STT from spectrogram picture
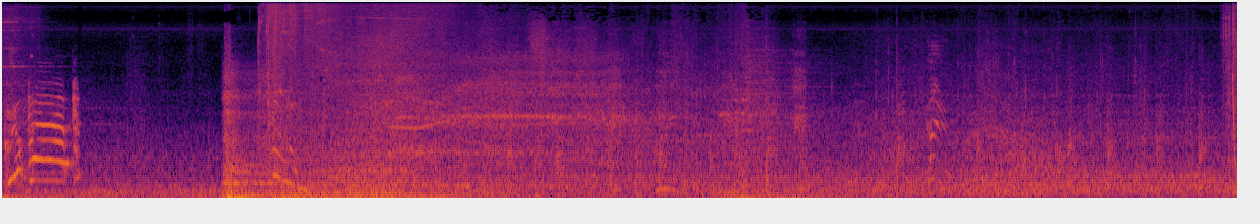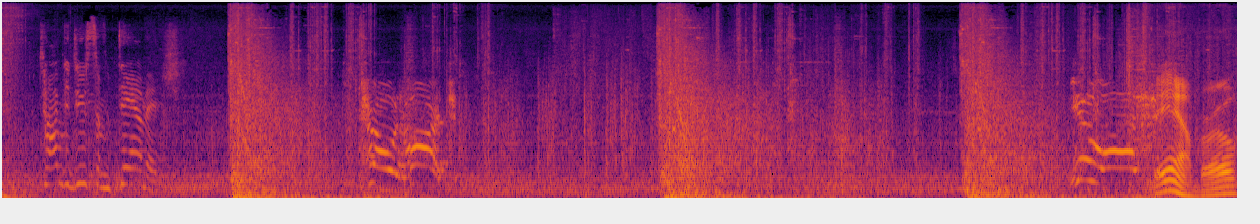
Group up! Time to do some damage. Throwing marked! You lost! Damn, bro.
